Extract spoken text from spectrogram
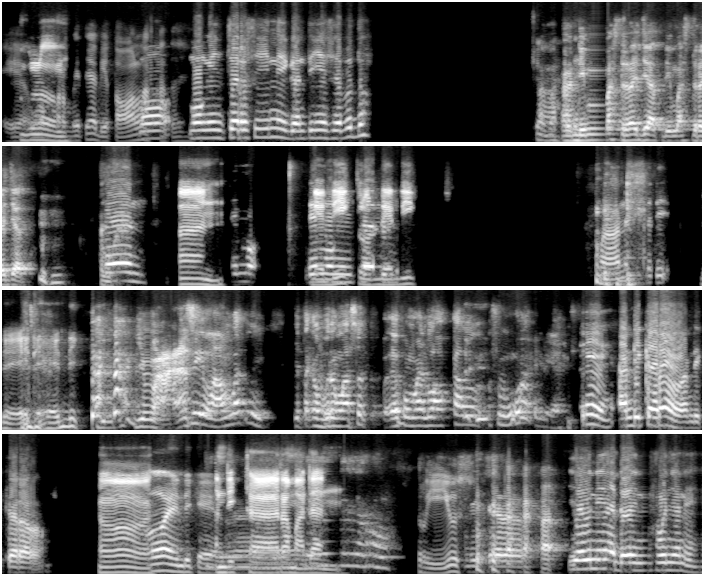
Iya, belum. Permitnya ditolak mau, katanya. Mau ngincer si ini gantinya siapa tuh? Siapa? Uh, Dimas Derajat, Dimas Derajat. kan. Kan. Dia mau dia mau ngincer. Dedik. Mana tadi? Dedik. Gimana sih lambat nih? Kita keburu masuk eh, pemain lokal semua ini. Eh, Andi Carroll, Andi Carroll. Oh. Oh, Andika. Andika Ramadan. Serius. ya ini ada infonya nih.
